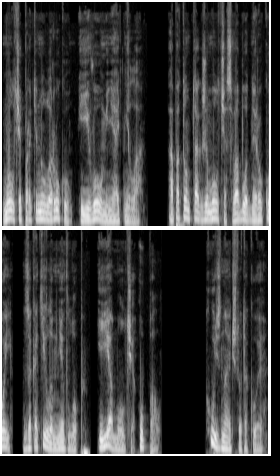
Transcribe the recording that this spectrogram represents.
молча протянула руку и его у меня отняла. А потом также молча, свободной рукой, закатила мне в лоб, и я молча упал. Хуй знает, что такое.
